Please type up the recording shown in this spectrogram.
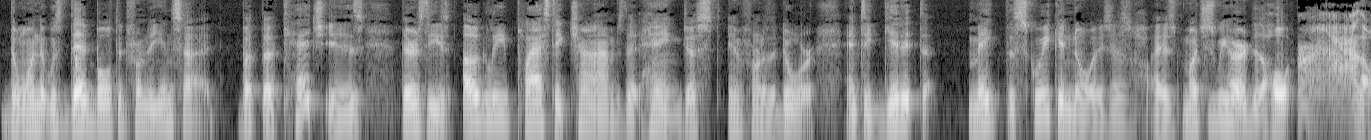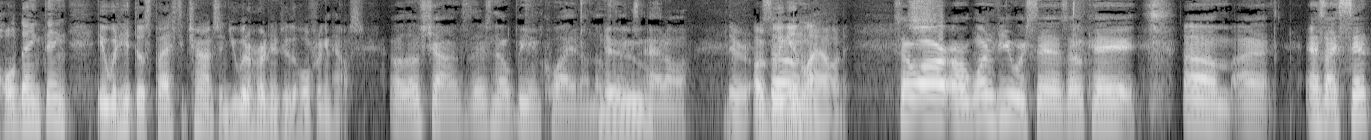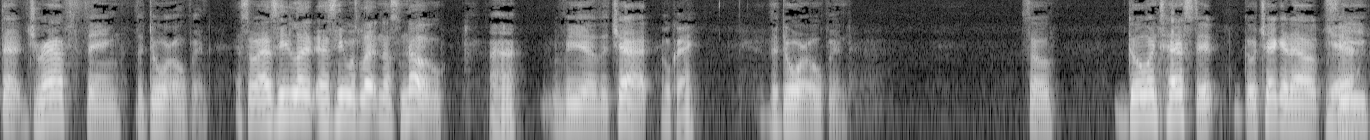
the one that was dead bolted from the inside. But the catch is there's these ugly plastic chimes that hang just in front of the door, and to get it to make the squeaking noise as as much as we heard the whole ah, the whole dang thing, it would hit those plastic chimes, and you would have heard it into the whole freaking house. Oh, those chimes. There's no being quiet on those No. things at all. They're ugly So- and loud. So our, our one viewer says, okay, um, I, as I sent that draft thing, the door opened. And so as he let as he was letting us know Uh huh. via the chat, Okay. the door opened. So go and test it. Go check it out. Yeah. See,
